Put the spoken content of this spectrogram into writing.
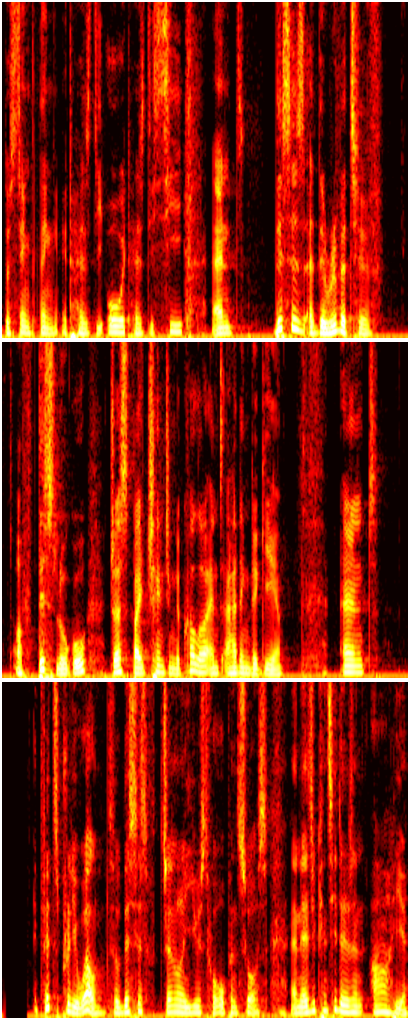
The same thing, it has the O, it has the C, and this is a derivative of this logo just by changing the color and adding the gear. And it fits pretty well. So this is generally used for open source. And as you can see, there's an R here.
